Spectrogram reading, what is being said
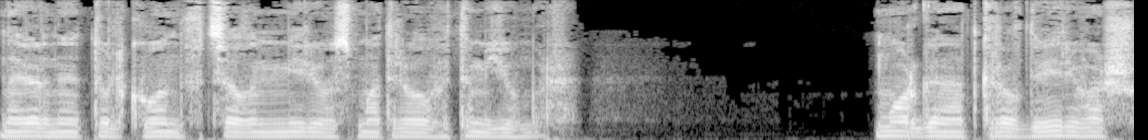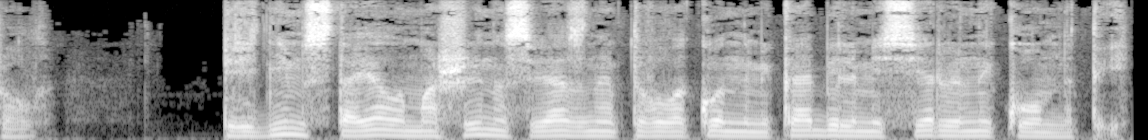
Наверное, только он в целом мире усматривал в этом юмор. Морган открыл дверь и вошел. Перед ним стояла машина, связанная оптоволоконными кабелями с серверной комнатой.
